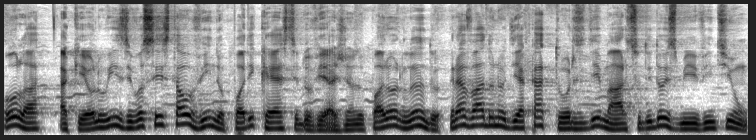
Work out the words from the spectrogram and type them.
Olá, aqui é o Luiz e você está ouvindo o podcast do Viajando para Orlando, gravado no dia 14 de março de 2021.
